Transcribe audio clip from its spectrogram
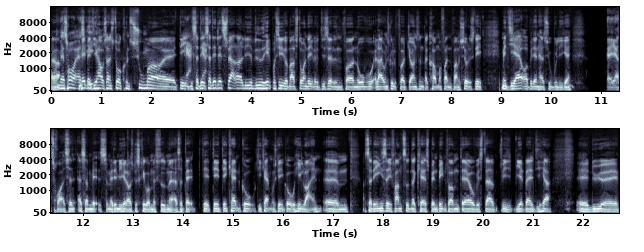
Ja. Men jeg tror, altså, men, men de har jo så en stor consumer-del, ja, så, det, ja. så det er lidt svært at lige at vide helt præcis, hvor meget stor en del af værdisættelsen for Novo, eller undskyld, for Johnson, der kommer fra den farmaceutiske del. Men de er oppe i den her Superliga. Ja, Jeg tror, altså, altså med, som med det Michael også beskriver med fedme, altså det, det, det, kan gå, de kan måske gå hele vejen. Øhm, og så det eneste i fremtiden, der kan spænde ben for dem, det er jo, hvis der vi hjælper alle de her øh, nye øh,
